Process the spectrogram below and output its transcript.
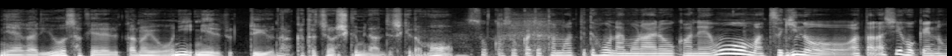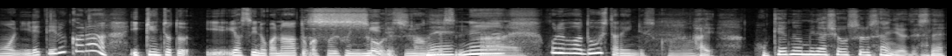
値上がりを避けられるかのように見えるっていうような形の仕組みなんですけども、そっかそっか。じゃあ溜まってて本来もらえるお金を、まあ次の新しい保険の方に入れてるから、一見ちょっと安いのかなとかそういうふうに見えてしまうんですね。はいこれはどうしたらいいんですか？はい。保険の見出しをする際にはですね、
